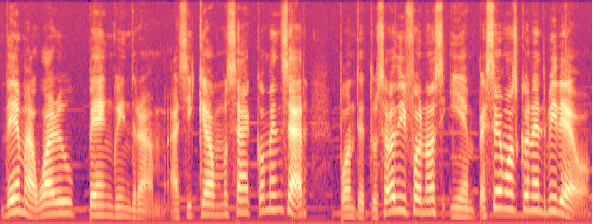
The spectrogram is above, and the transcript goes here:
de Mawaru Penguin Drum. Así que vamos a comenzar, ponte tus audífonos y empecemos con el video.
